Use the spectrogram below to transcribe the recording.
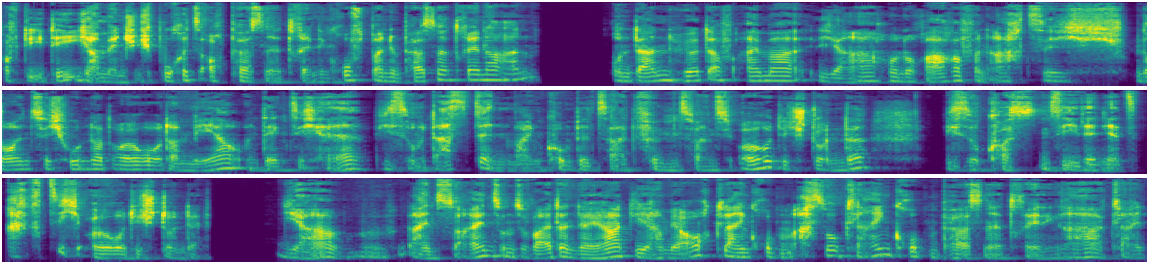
auf die Idee, ja Mensch, ich buche jetzt auch Personal Training, ruft bei einem Personal Trainer an und dann hört auf einmal, ja, Honorare von 80, 90, 100 Euro oder mehr und denkt sich, hä, wieso das denn? Mein Kumpel zahlt 25 Euro die Stunde. Wieso kosten Sie denn jetzt 80 Euro die Stunde? ja, eins zu eins und so weiter. Naja, die haben ja auch Kleingruppen. Ach so, Kleingruppen Personal Training. Aha, klein.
